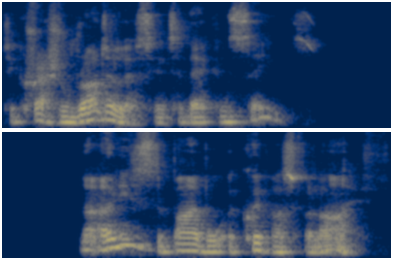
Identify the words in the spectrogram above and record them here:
to crash rudderless into their conceits. Not only does the Bible equip us for life,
